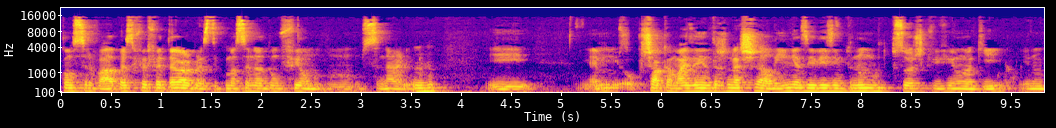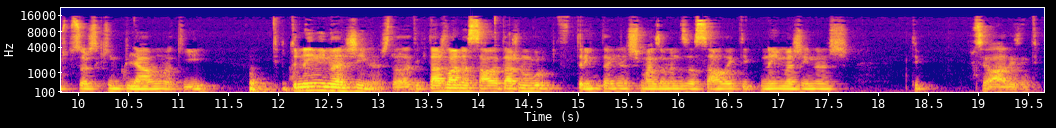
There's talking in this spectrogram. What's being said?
conservado, parece que foi feito agora, parece tipo uma cena de um filme, um cenário. Uhum. E, e o que choca mais é entras nas salinhas e dizem-te o número de pessoas que viviam aqui e o número de pessoas que empilhavam aqui. Tipo, tu nem imaginas, tá? tipo, estás lá na sala e estás num grupo de 30 e enches mais ou menos a sala e tipo, nem imaginas, sei lá, dizem tipo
